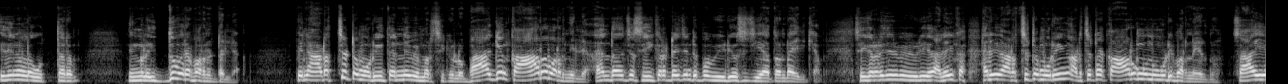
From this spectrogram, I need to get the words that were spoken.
ഇതിനുള്ള ഉത്തരം നിങ്ങൾ ഇതുവരെ പറഞ്ഞിട്ടില്ല. പിന്നെ അടച്ചിട്ട മുറിയിൽ തന്നെ വിമർശിക്കുള്ളൂ. ഭാഗ്യം കാറ് പറഞ്ഞില്ല. എന്താണെന്ന് വെച്ചാൽ സീക്രട്ട് ഏജന്റ് ഇപ്പോൾ വീഡിയോസ് ചെയ്യാത്തതുകൊണ്ടായിരിക്കാം സീക്രട്ട് ഏജന്റ് വീഡിയോ അല്ലെങ്കിൽ അല്ലെങ്കിൽ അടച്ചിട്ട മുറിയും അടച്ചിട്ട കാറും ഒന്നും കൂടി പറഞ്ഞിരുന്നു. സായി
